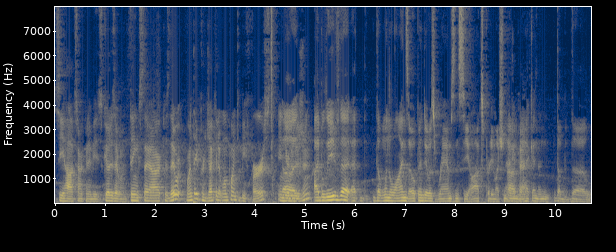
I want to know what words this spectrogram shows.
Seahawks aren't going to be as good as everyone thinks they are because they were weren't they projected at one point to be first in your Uh, division? I believe that at the, when the lines opened, it was Rams and Seahawks pretty much neck and neck, and then the the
